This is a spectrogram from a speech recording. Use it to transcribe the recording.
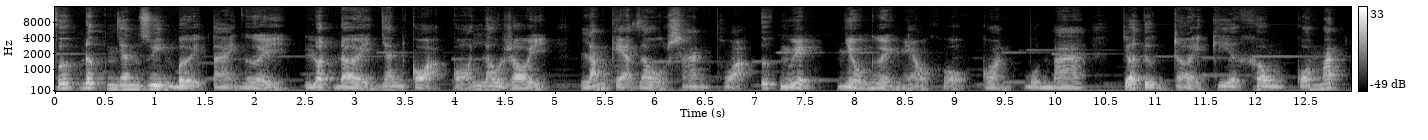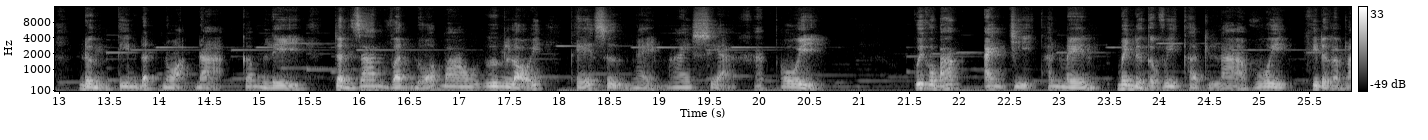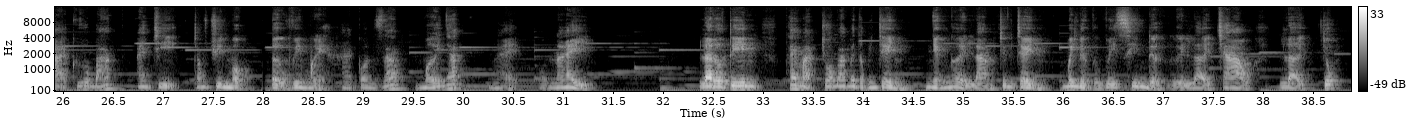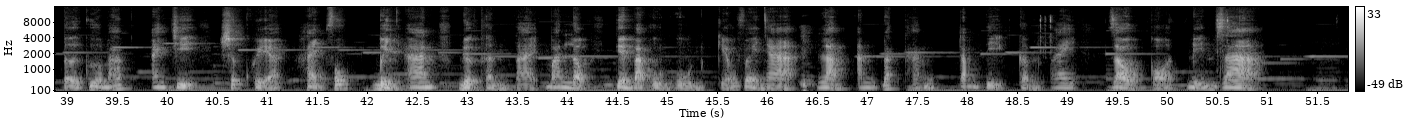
Phước đức nhân duyên bởi tại người, luật đời nhân quả có lâu rồi, lắm kẻ giàu sang thỏa ước nguyện, nhiều người nghèo khổ còn bôn ba, chớ tưởng trời kia không có mắt, đừng tin đất nọ đã câm lì, trần gian vận đó bao gương lỗi, thế sự ngày mai sẽ khác thôi. Quý cô bác, anh chị thân mến, Minh Đường Tử Vi thật là vui khi được gặp lại các bác, anh chị trong chuyên mục Tử Vi 12 con giáp mới nhất ngày hôm nay. là đầu tiên, thay mặt cho 30 tập chương trình, những người làm chương trình, Minh Đường Tử Vi xin được gửi lời chào, lời chúc tới quý bác, anh chị sức khỏe, hạnh phúc, bình an, được thần tài ban lộc, tiền bạc ùn ùn kéo về nhà, làm ăn đắc thắng, trăm tỷ cầm tay, giàu có đến già.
